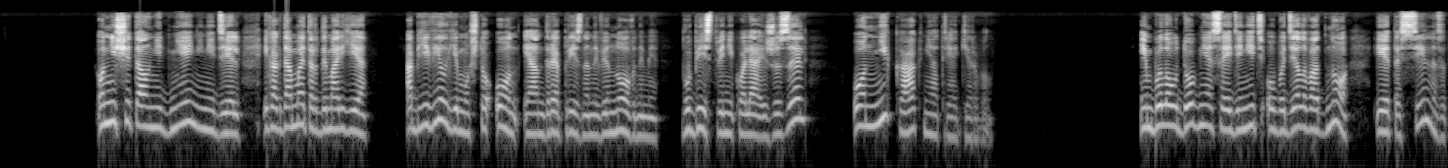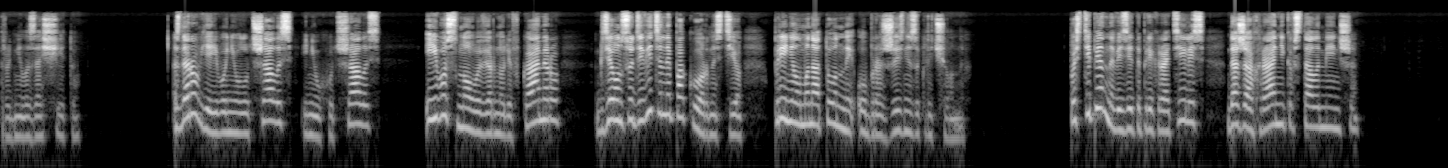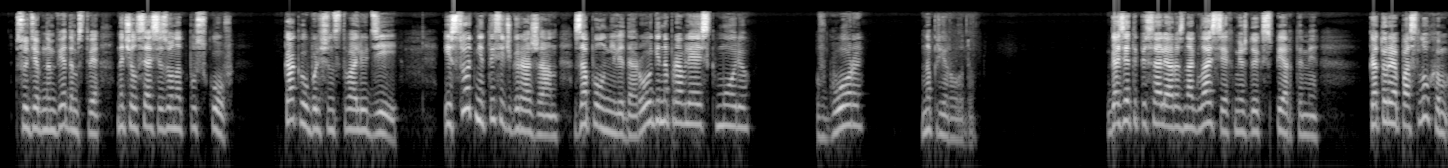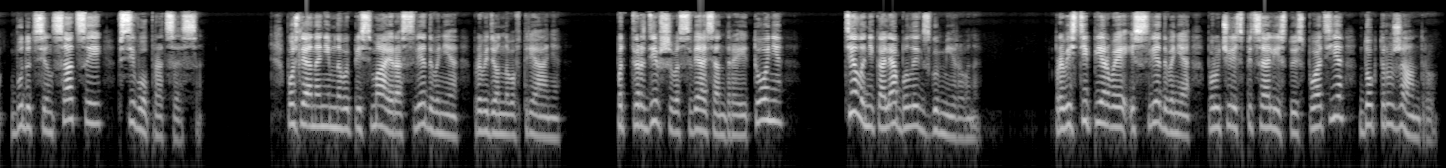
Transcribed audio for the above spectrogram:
Он не считал ни дней, ни недель, и когда мэтр де Марье объявил ему, что он и Андре признаны виновными в убийстве Николя и Жизель, он никак не отреагировал. Им было удобнее соединить оба дела в одно, и это сильно затруднило защиту. Здоровье его не улучшалось и не ухудшалось, и его снова вернули в камеру, где он с удивительной покорностью принял монотонный образ жизни заключенных. Постепенно визиты прекратились, даже охранников стало меньше. В судебном ведомстве начался сезон отпусков, как и у большинства людей, и сотни тысяч горожан заполнили дороги, направляясь к морю, в горы, на природу. Газеты писали о разногласиях между экспертами, которые, по слухам, будут сенсацией всего процесса. После анонимного письма и расследования, проведенного в Триане, подтвердившего связь Андрея и Тони, тело Николя было эксгумировано. Провести первое исследование поручили специалисту из Пуатье, доктору Жандру.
